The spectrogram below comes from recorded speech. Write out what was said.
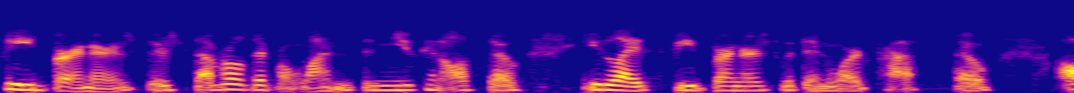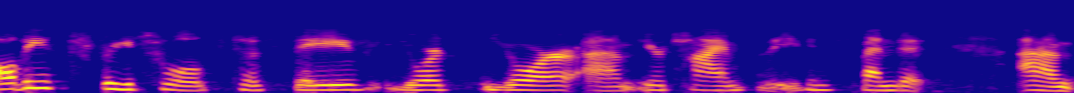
feed burners. There's several different ones, and you can also utilize feed burners within WordPress. So all these free tools to save your your um, your time so that you can spend it um,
